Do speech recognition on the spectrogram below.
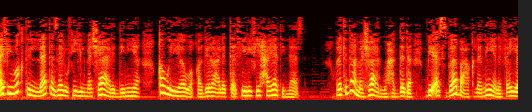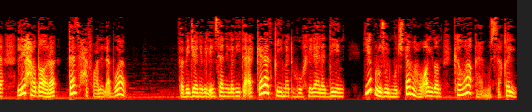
أي في وقت لا تزال فيه المشاعر الدينية قوية وقادرة على التأثير في حياة الناس. ولكنها مشاعر محددة بأسباب عقلانية نفعية لحضارة تزحف على الأبواب. فبجانب الإنسان الذي تأكدت قيمته خلال الدين يبرز المجتمع أيضا كواقع مستقل.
